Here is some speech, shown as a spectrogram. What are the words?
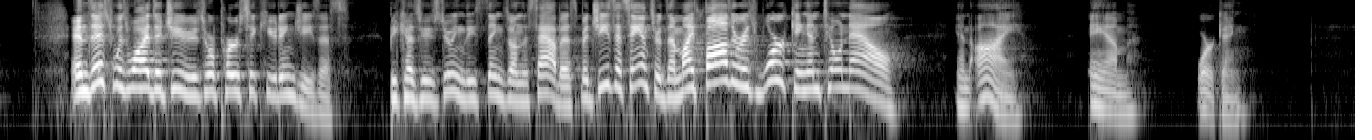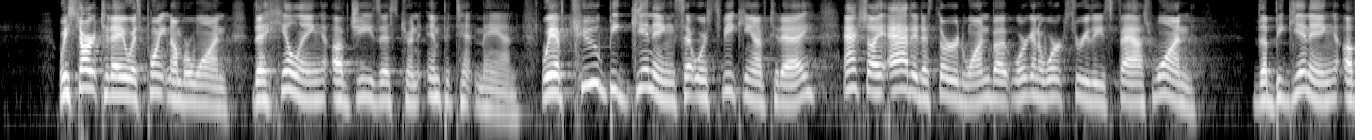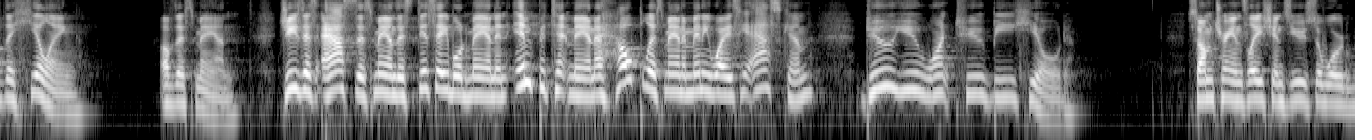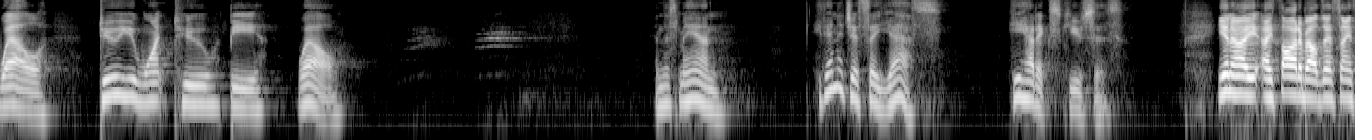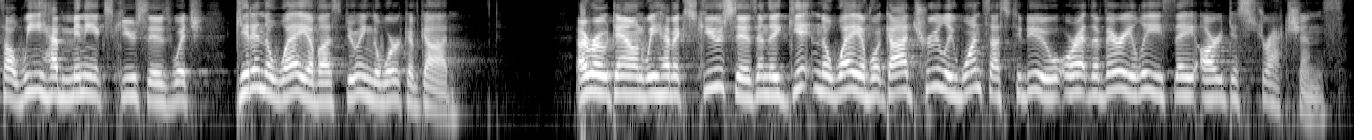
And this was why the Jews were persecuting Jesus, because he was doing these things on the Sabbath. But Jesus answered them, My Father is working until now, and I am working. We start today with point number one the healing of Jesus to an impotent man. We have two beginnings that we're speaking of today. Actually, I added a third one, but we're going to work through these fast. One, the beginning of the healing of this man. Jesus asked this man, this disabled man, an impotent man, a helpless man in many ways, he asked him, Do you want to be healed? Some translations use the word well. Do you want to be well? And this man, he didn't just say yes, he had excuses. You know, I, I thought about this and I thought we have many excuses which get in the way of us doing the work of God. I wrote down, we have excuses and they get in the way of what God truly wants us to do, or at the very least, they are distractions.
